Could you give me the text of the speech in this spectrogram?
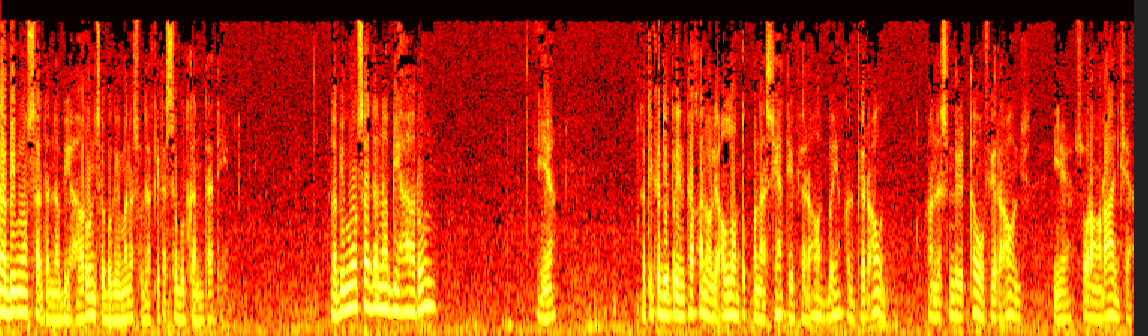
Nabi Musa dan Nabi Harun sebagaimana sudah kita sebutkan tadi. Nabi Musa dan Nabi Harun ya ketika diperintahkan oleh Allah untuk menasihati Firaun, bayangkan Firaun. Anda sendiri tahu Firaun ya seorang raja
